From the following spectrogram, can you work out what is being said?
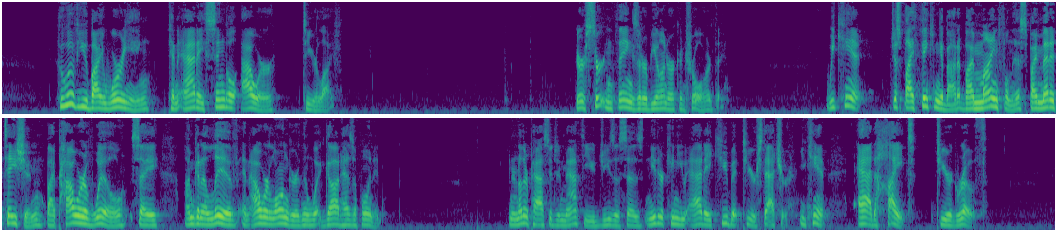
Who of you, by worrying, can add a single hour to your life? There are certain things that are beyond our control, aren't they? We can't, just by thinking about it, by mindfulness, by meditation, by power of will, say, I'm going to live an hour longer than what God has appointed. In another passage in Matthew, Jesus says, Neither can you add a cubit to your stature. You can't add height to your growth.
